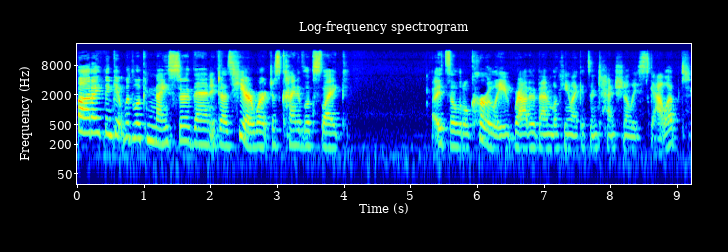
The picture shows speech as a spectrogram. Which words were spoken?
but I think it would look nicer than it does here where it just kind of looks like it's a little curly rather than looking like it's intentionally scalloped.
